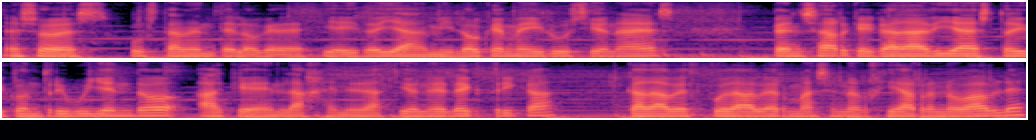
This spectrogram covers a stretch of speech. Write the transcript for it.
Eso es justamente lo que decía Idoya. A mí lo que me ilusiona es pensar que cada día estoy contribuyendo a que en la generación eléctrica cada vez pueda haber más energía renovable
